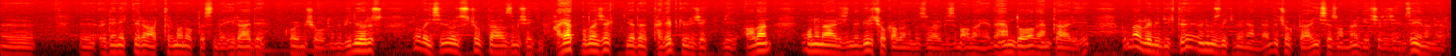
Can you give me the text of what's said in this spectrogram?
e, e, ödenekleri arttırma noktasında irade koymuş olduğunu biliyoruz. Dolayısıyla orası çok daha hızlı bir şekilde hayat bulacak ya da talep görecek bir alan. Onun haricinde birçok alanımız var bizim Alanya'da hem doğal hem tarihi. Bunlarla birlikte önümüzdeki dönemlerde çok daha iyi sezonlar geçireceğimize inanıyorum.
